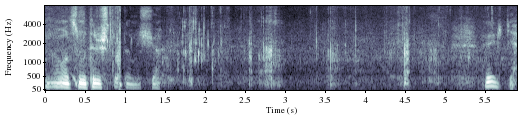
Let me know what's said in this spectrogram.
Ну вот смотри, что там еще. Видите?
